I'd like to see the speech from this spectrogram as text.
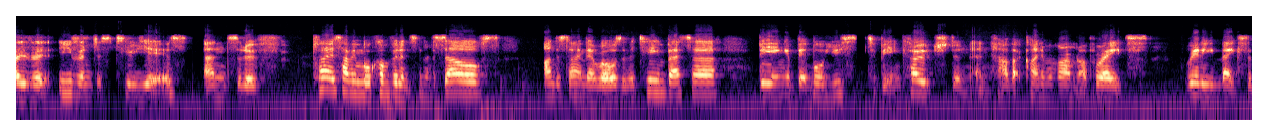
over even just two years and sort of players having more confidence in themselves, understanding their roles in the team better, being a bit more used to being coached and, and how that kind of environment operates really makes a,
